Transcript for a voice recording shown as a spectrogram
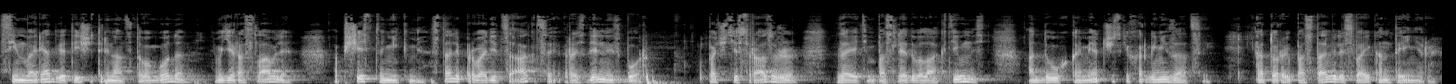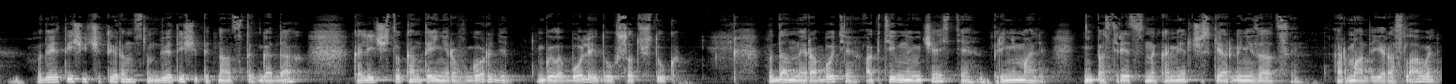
С января 2013 года в Ярославле общественниками стали проводиться акции «Раздельный сбор». Почти сразу же за этим последовала активность от двух коммерческих организаций, которые поставили свои контейнеры. В 2014-2015 годах количество контейнеров в городе было более 200 штук. В данной работе активное участие принимали непосредственно коммерческие организации – Армада Ярославль,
